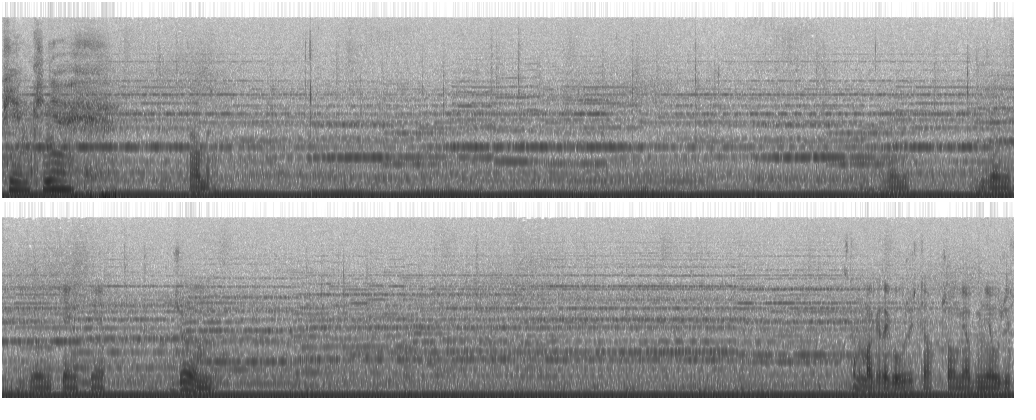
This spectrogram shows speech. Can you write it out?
Pięknie. Dobra. Zium. Skoro mogę tego użyć, to czemu miałbym nie użyć?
